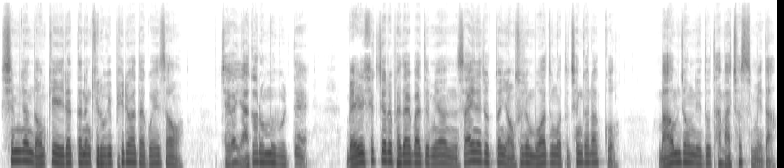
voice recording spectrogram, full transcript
10년 넘게 일했다는 기록이 필요하다고 해서 제가 야간 업무 볼 때 매일 식재료 배달받으면 사인해줬던 영수증 모아둔 것도 챙겨놨고 마음 정리도 다 마쳤습니다.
